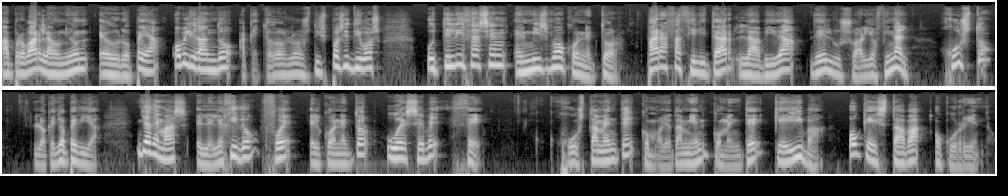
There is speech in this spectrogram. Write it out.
aprobar la Unión Europea obligando a que todos los dispositivos utilizasen el mismo conector para facilitar la vida del usuario final, justo lo que yo pedía. Y además el elegido fue el conector USB-C, justamente como yo también comenté que iba o que estaba ocurriendo.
